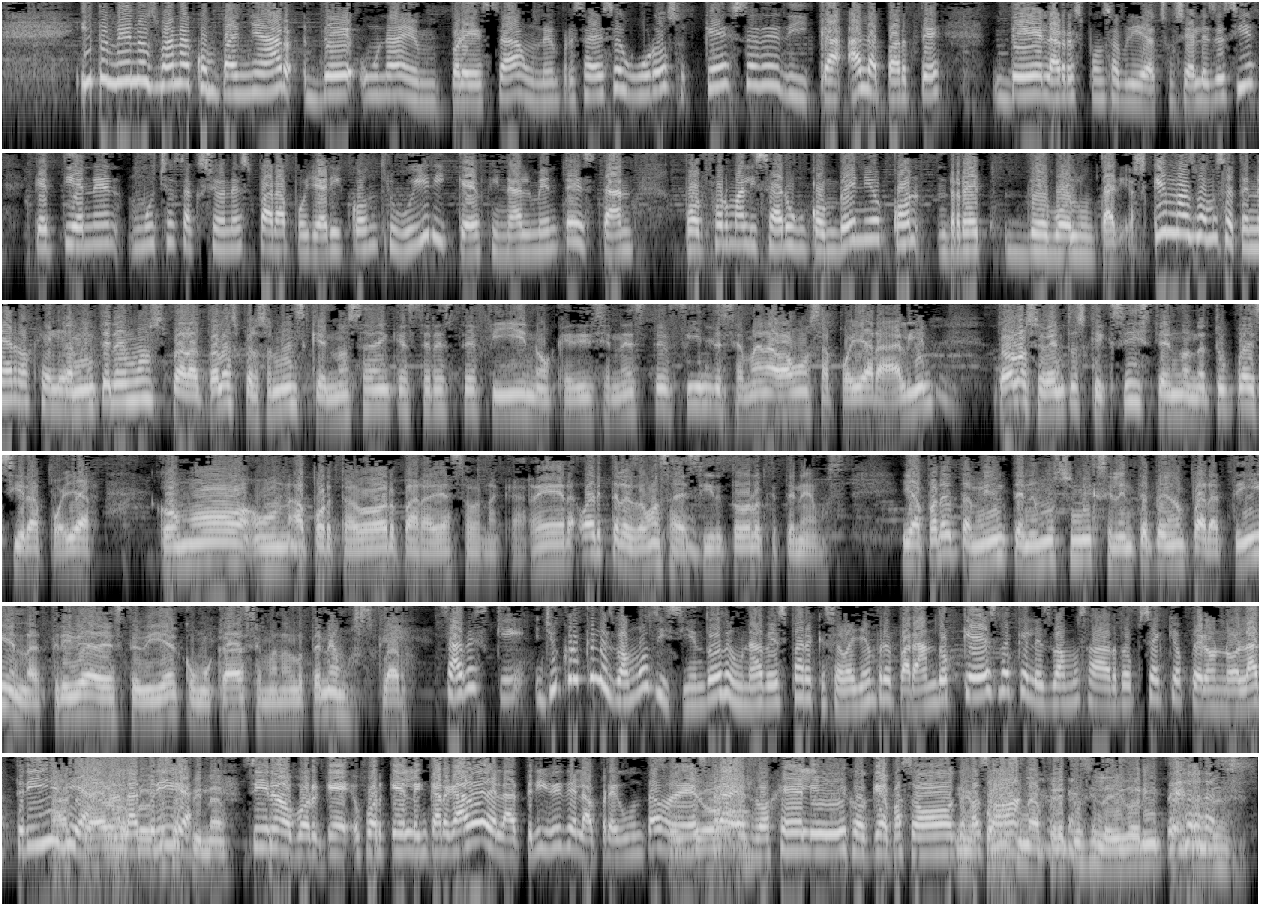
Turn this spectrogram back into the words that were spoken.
Y también nos van a acompañar de una empresa, una empresa de seguros que se dedica a la parte de la responsabilidad social, es decir, que tienen muchas acciones para apoyar y contribuir y que finalmente están por formalizar un convenio con Red de Voluntarios. ¿Qué más vamos a tener, Rogelio? También tenemos para todas las personas que no saben qué hacer este fin o que dicen este fin de semana vamos a apoyar a alguien, todos los eventos que existen donde tú puedes ir a apoyar, como un aportador para ya sea una carrera. Ahorita les vamos a decir todo lo que tenemos. Y aparte también tenemos un excelente premio para ti en la trivia de este día, como cada semana lo tenemos, claro. ¿Sabes qué? Yo creo que les vamos diciendo de una vez para que se vayan preparando qué es lo que les vamos a dar de obsequio, pero no la trivia, Ah, claro, no la trivia. Sí, no, porque, porque el encargado de la trivia y de la pregunta Soy maestra yo. es Rogelio y dijo, ¿qué pasó? Y ¿Qué me pasó? pones en aprietos y lo digo ahorita. entonces-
